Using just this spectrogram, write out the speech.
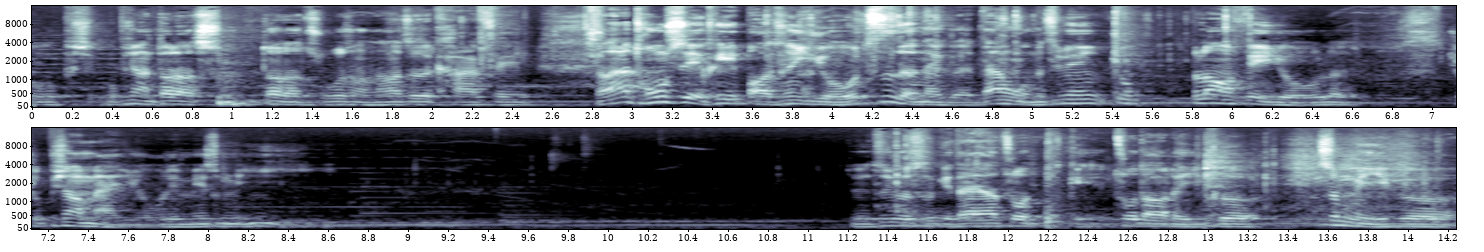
我不想我不想倒到倒到桌上，然后这是咖啡，然后它同时也可以保证油渍的那个，但我们这边就不浪费油了，就不想买油，也没什么意义。对，这就是给大家做给做到了一个这么一个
